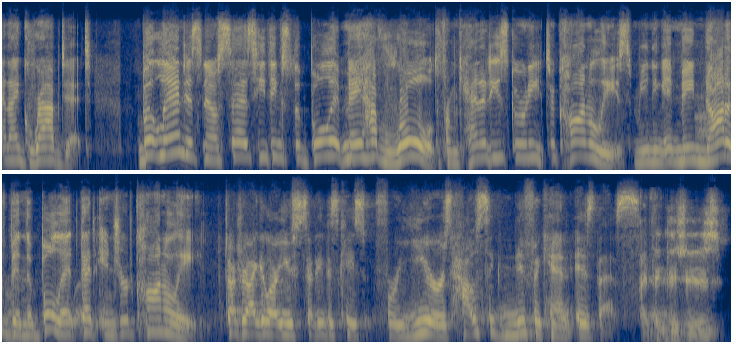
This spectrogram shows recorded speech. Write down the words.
and I grabbed it. But Landis now says he thinks the bullet may have rolled from Kennedy's gurney to Connally's, meaning it may not have been the bullet that injured Connally. Dr. Aguilar, you studied this case for years. How significant is this? I think this is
